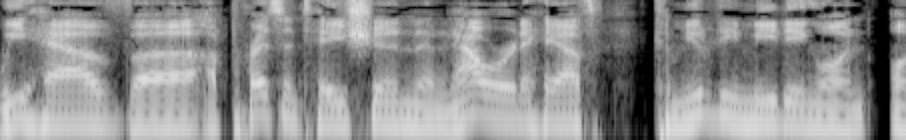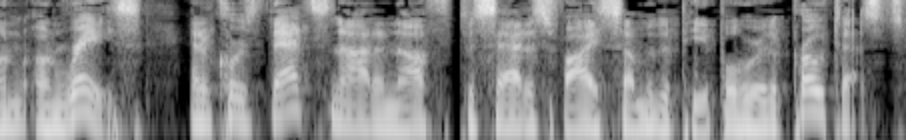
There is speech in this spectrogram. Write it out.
we have uh, a presentation and an hour and a half community meeting on, on, on race. And of course, that's not enough to satisfy some of the people who are the protests.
